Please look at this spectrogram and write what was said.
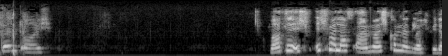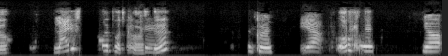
Gönnt euch. Warte, ich, ich verlasse einmal, ich komme dann gleich wieder. Live Podcast, Okay. ne? Okay, Ja, Okay. ja,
